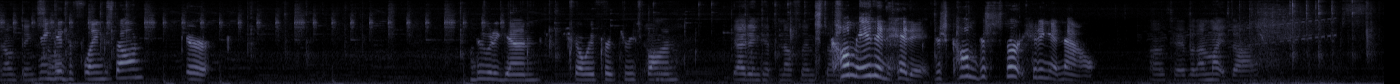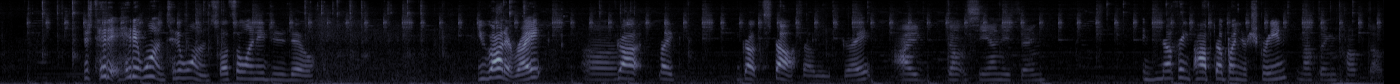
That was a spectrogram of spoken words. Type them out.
I don't think Can so. Can you get the flame stone? Here. Do it again. Gotta wait for it to respawn. Yeah, I didn't get enough flame Come in and hit it. Just come, just start hitting it now. Okay, but I might die. Just hit it, hit it once, hit it once. That's all I need you to do. You got it, right? Uh, got, like, got stuff at least, right? I don't see anything. Nothing popped up on your screen. Nothing popped up.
